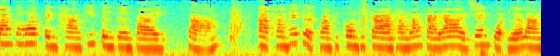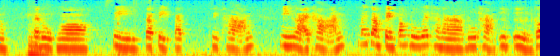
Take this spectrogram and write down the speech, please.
บางก็ว่าเป็นทางที่ตึงเกินไปสามอาจทำให้เกิดความพิกลพิการทางร่างกายได้ เช่น ปวดเรื้อรัง กระดูกงอสี่สติปัฏสิฐาน มีหลายฐานไม่จำเป็นต้องดูเวทนาดูฐานอื่นๆ ก็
